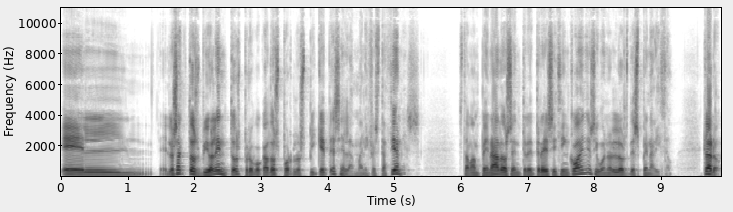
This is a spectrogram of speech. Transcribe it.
los actos violentos provocados por los piquetes en las manifestaciones. Estaban penados entre 3 y 5 años y bueno, los despenalizó. Claro,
